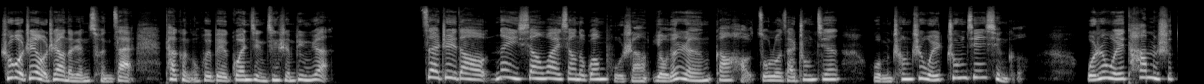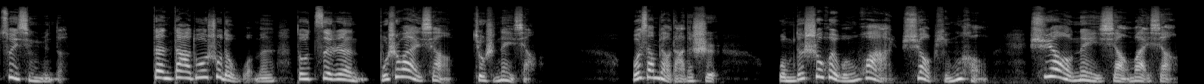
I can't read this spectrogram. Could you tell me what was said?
如果真有这样的人存在，他可能会被关进精神病院。”在这道内向外向的光谱上，有的人刚好坐落在中间，我们称之为中间性格。我认为他们是最幸运的。但大多数的我们都自认不是外向就是内向。我想表达的是，我们的社会文化需要平衡，需要内向外向、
